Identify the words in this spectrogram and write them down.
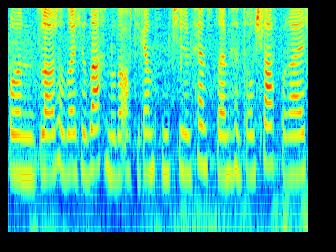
Und lauter solche Sachen oder auch die ganzen vielen Fenster im hinteren Schlafbereich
